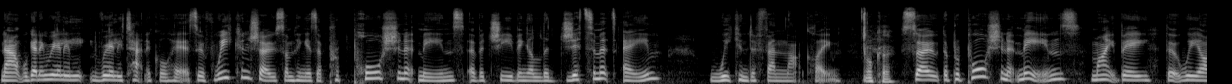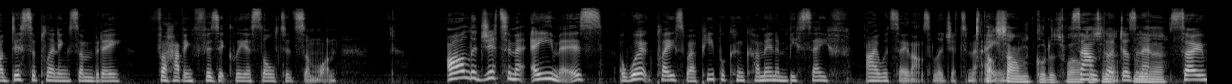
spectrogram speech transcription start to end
Now, we're getting really, really technical here. So, if we can show something is a proportionate means of achieving a legitimate aim, we can defend that claim. Okay. So, the proportionate means might be that we are disciplining somebody for having physically assaulted someone. Our legitimate aim is a workplace where people can come in and be safe. I would say that's a legitimate aim. That sounds good as well. Sounds doesn't good, it? doesn't Yeah. it? So,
